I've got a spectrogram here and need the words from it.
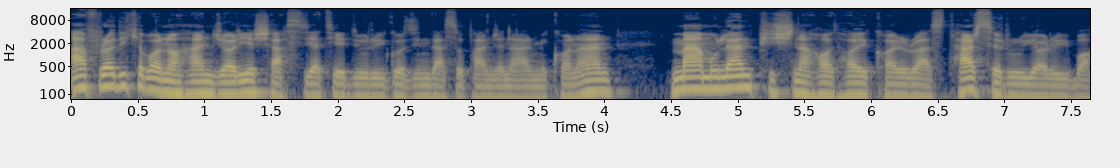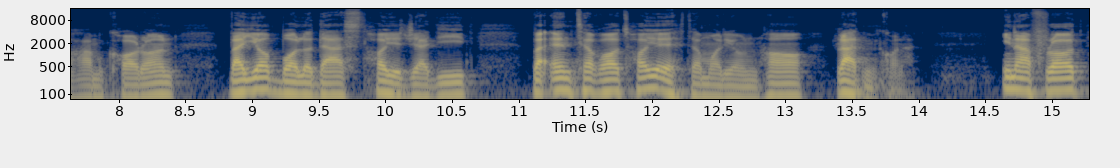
افرادی که با ناهنجاری شخصیتی دوری گزین دست و پنجه نرم می‌کنن معمولا پیشنهادهای کاری رو از ترس رویارویی با همکاران و یا بالا دستهای جدید و انتقادهای احتمالی اونها رد می‌کنن. این افراد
